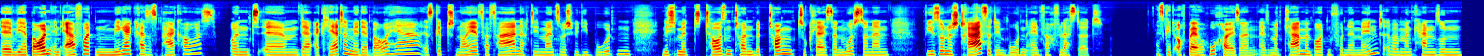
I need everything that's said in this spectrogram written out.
Äh, wir bauen in Erfurt ein mega krasses Parkhaus. Und ähm, da erklärte mir der Bauherr, es gibt neue Verfahren, nachdem man zum Beispiel die Boden nicht mit 1000 Tonnen Beton zukleistern muss, sondern wie so eine Straße den Boden einfach pflastert. Es geht auch bei Hochhäusern. Also man, klar, man baut ein Fundament, aber man kann so ein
